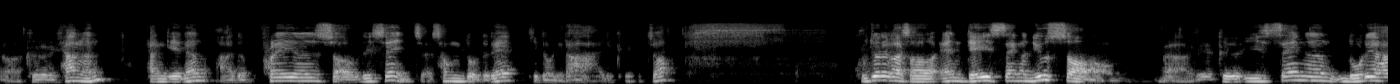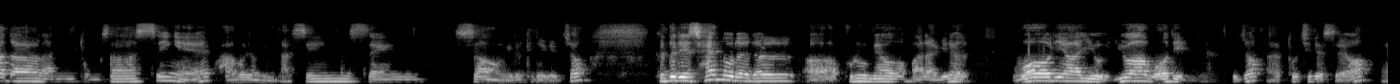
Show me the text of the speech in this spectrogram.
어, 그 향은 향기는 are the prayers of the saints 성도들의 기도니라 이렇게 되겠죠. 구절에 가서 and they sang a new song 아, 그이 sing은 노래하다라는 동사 sing의 과거형입니다. sing, sang, song 이렇게 되겠죠. 그들이 새 노래를 어, 부르며 말하기를 What are you? You are worthy. 그죠? 아, 도치됐어요. 예.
